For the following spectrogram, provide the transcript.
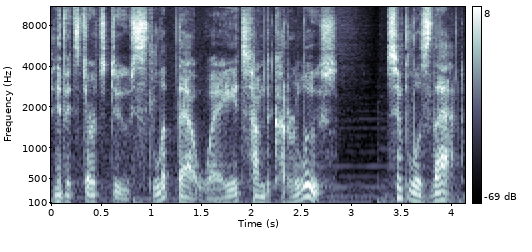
And if it starts to slip that way, it's time to cut her loose. Simple as that.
